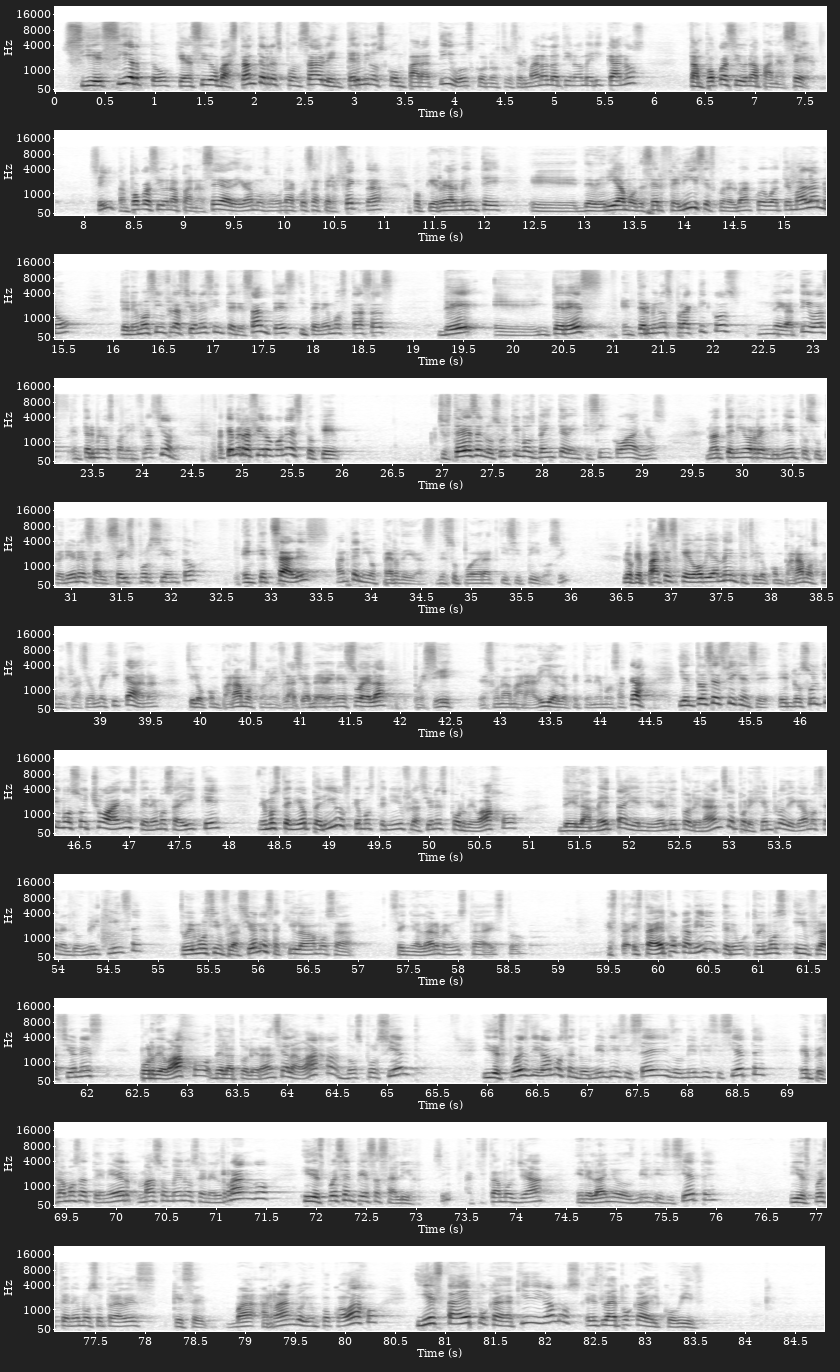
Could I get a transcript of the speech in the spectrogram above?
sí es cierto que ha sido bastante responsable en términos comparativos con nuestros hermanos latinoamericanos, tampoco ha sido una panacea. ¿sí? Tampoco ha sido una panacea, digamos, o una cosa perfecta, o que realmente eh, deberíamos de ser felices con el Banco de Guatemala, no. Tenemos inflaciones interesantes y tenemos tasas de eh, interés en términos prácticos negativas en términos con la inflación. ¿A qué me refiero con esto? Que si ustedes en los últimos 20, 25 años no han tenido rendimientos superiores al 6%, en quetzales han tenido pérdidas de su poder adquisitivo, ¿sí? Lo que pasa es que obviamente si lo comparamos con la inflación mexicana, si lo comparamos con la inflación de Venezuela, pues sí, es una maravilla lo que tenemos acá. Y entonces fíjense, en los últimos ocho años tenemos ahí que hemos tenido periodos que hemos tenido inflaciones por debajo de la meta y el nivel de tolerancia. Por ejemplo, digamos en el 2015 tuvimos inflaciones, aquí la vamos a señalar, me gusta esto. esta, esta época, miren, tuvimos inflaciones por debajo de la tolerancia a la baja, 2%. Y después, digamos, en 2016, 2017, empezamos a tener más o menos en el rango y después empieza a salir. ¿sí? Aquí estamos ya en el año 2017 y después tenemos otra vez que se va a rango y un poco abajo. Y esta época de aquí, digamos, es la época del COVID,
